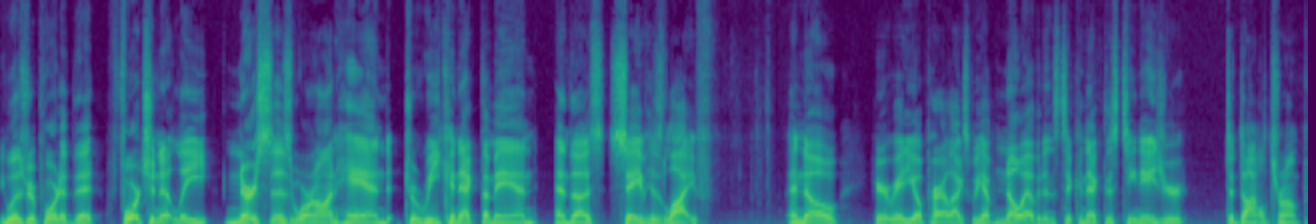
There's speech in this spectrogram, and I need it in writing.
It was reported that, fortunately, nurses were on hand to reconnect the man and thus save his life. And no, here at Radio Parallax, we have no evidence to connect this teenager to Donald Trump.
